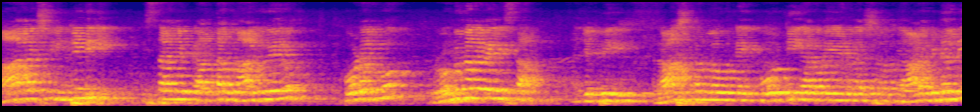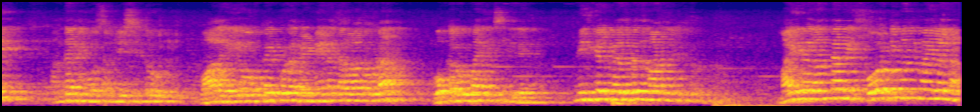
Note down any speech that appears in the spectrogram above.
మహాలక్ష్మి ఇంటింటికి. ఇస్తా అని చెప్పి అత్తలు నాలుగు వేలు కోడలకు రెండున్నర వేలు ఇస్తా అని చెప్పి రాష్ట్రంలో ఉండే కోటి అరవై ఏడు లక్షల మంది ఆడబిడ్డల్ని అందరినీ మోసం చేసిండ్రు. వాళ్ళ ఏ ఒక్కరికి కూడా రెండేళ్ళ తర్వాత కూడా ఒక రూపాయి ఇచ్చింది లేదు. మీకు పెద్ద పెద్ద మాటలు చెప్తున్నారు. మహిళలందరినీ కోటి మంది మహిళలు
